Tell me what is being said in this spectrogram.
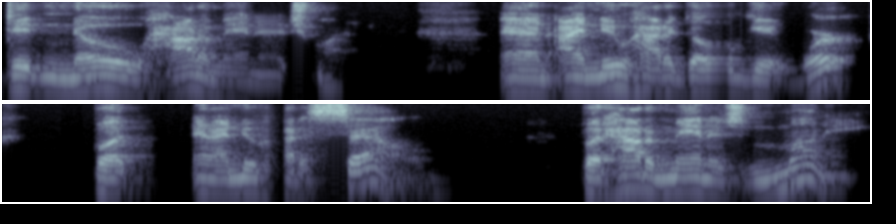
didn't know how to manage money. And I knew how to go get work, but, and I knew how to sell, but how to manage money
